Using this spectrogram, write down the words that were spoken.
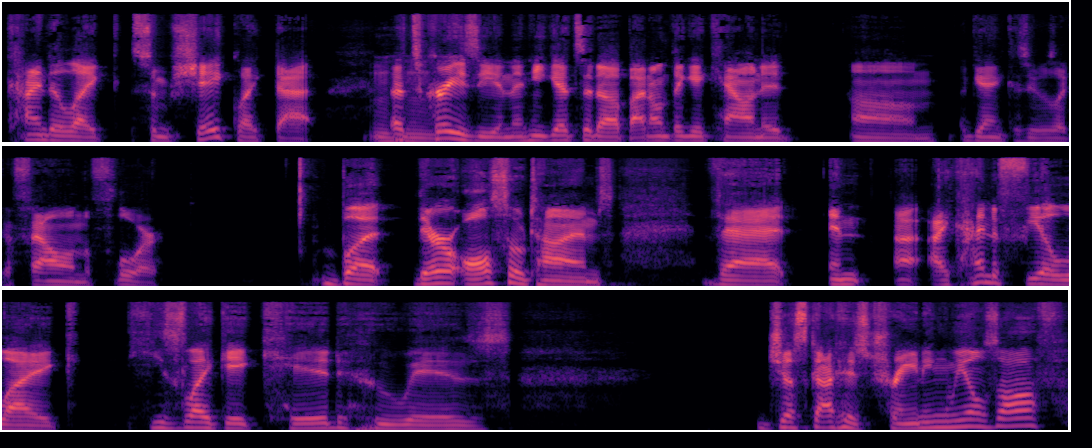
kind of like some shake like that, mm-hmm. that's crazy. And then he gets it up. I don't think it counted. um, again because he was like a foul on the floor. But there are also times that, and I, I kind of feel like he's like a kid who is just got his training wheels off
